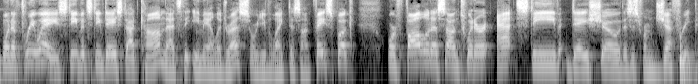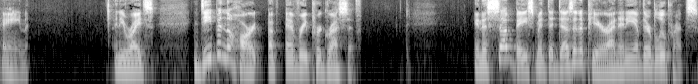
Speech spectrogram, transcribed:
One of three ways steve at stevedeace.com. That's the email address, or you've liked us on Facebook or followed us on Twitter at Steve Deace Show. This is from Jeffrey Payne. And he writes Deep in the heart of every progressive, in a sub basement that doesn't appear on any of their blueprints,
